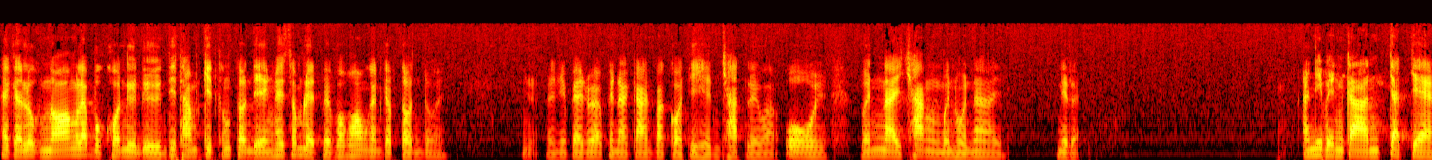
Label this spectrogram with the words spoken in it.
ให้กับลูกน้องและบุคคลอื่น ๆ ที่ทำกิจของตนเองให้สำเร็จไปพร้อมๆ กันกับตนด้วยอันนี้เป็นเป็นอาการปรากฏที่เห็นชัดเลยว่า โอ้ยเหมือนนายช่างเหมือนหัวหน้านี่แหละ อันนี้เป็นการจัดแจง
